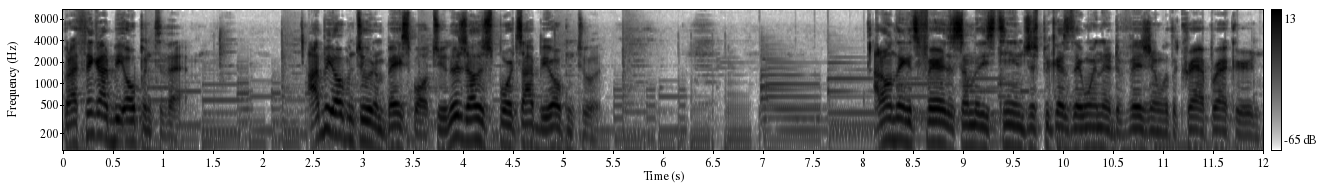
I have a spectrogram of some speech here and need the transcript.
But I think I'd be open to that. I'd be open to it in baseball too. There's other sports I'd be open to it. I don't think it's fair that some of these teams, just because they win their division with a crap record,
